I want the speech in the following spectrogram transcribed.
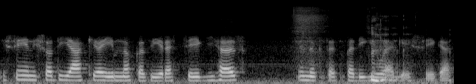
és én is a diákjaimnak az érettségihez, önöknek pedig jó egészséget.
